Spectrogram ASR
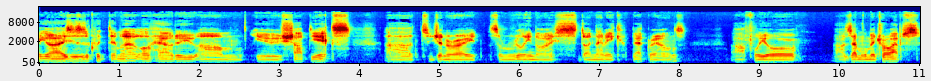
Hey guys, this is a quick demo of how to um, use SharpDX uh, to generate some really nice dynamic backgrounds uh, for your uh, XAML Metro apps.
